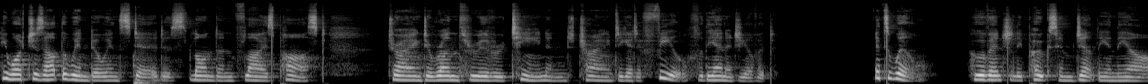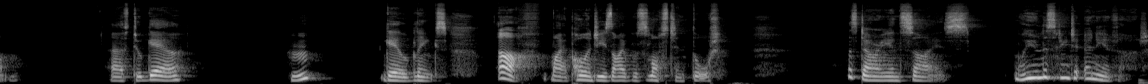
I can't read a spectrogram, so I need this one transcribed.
He watches out the window instead as London flies past, trying to run through the routine and trying to get a feel for the energy of it. It's Will, who eventually pokes him gently in the arm. As to Gale. Hmm? Gale blinks. Ah, my apologies, I was lost in thought. Astarion sighs. Were you listening to any of that?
